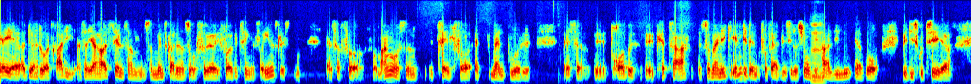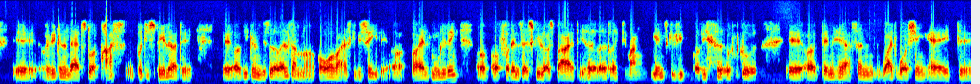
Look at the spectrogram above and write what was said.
Ja, ja, og det har du også ret i. Altså, jeg har også selv som, som menneskerettighedsordfører i Folketinget for Enhedslisten, altså for, for mange år siden, talt for, at man burde altså, øh, droppe øh, Katar, så man ikke endte i den forfærdelige situation, mm. vi har lige nu her, hvor vi diskuterer, øh, og i virkeligheden der er et stort pres på de spillere, det, øh, og i virkeligheden vi sidder jo alle sammen og overvejer, skal vi se det, og, og alt muligt, ikke? Og, og for den sags skyld også bare, at vi havde reddet rigtig mange menneskeliv, og vi havde undgået, øh, og den her sådan whitewashing af et, øh,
